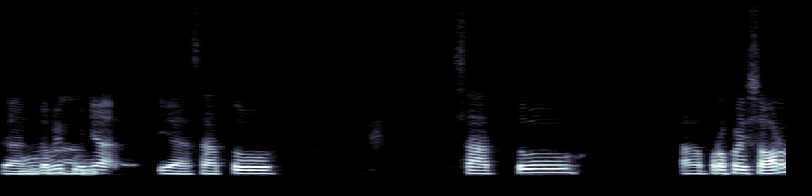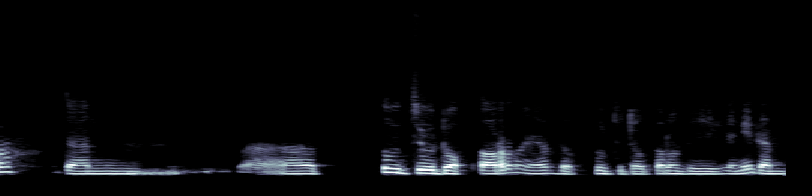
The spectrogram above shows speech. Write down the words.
Dan oh. kami punya ya satu satu uh, profesor dan uh, tujuh doktor ya tujuh dokter di sini dan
